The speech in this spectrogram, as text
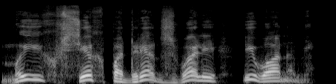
мы их всех подряд звали Иванами.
